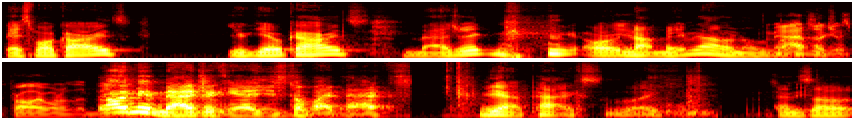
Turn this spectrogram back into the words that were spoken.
baseball cards, Yu-Gi-Oh cards, Magic, or Yeah. not? Maybe I don't know. about Magic is probably one of the. I mean, Magic. Yeah, you still buy packs. yeah, packs like, and so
